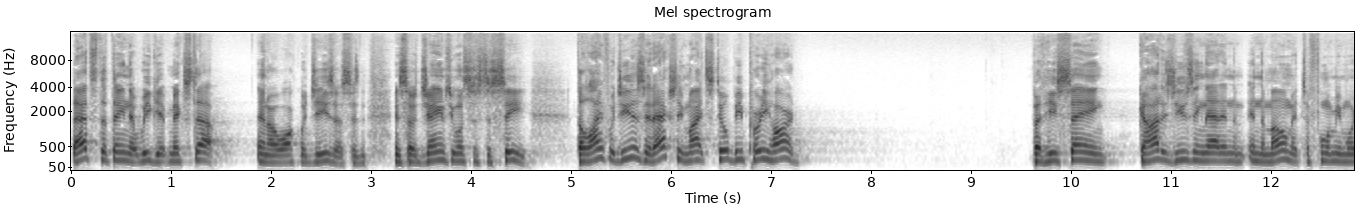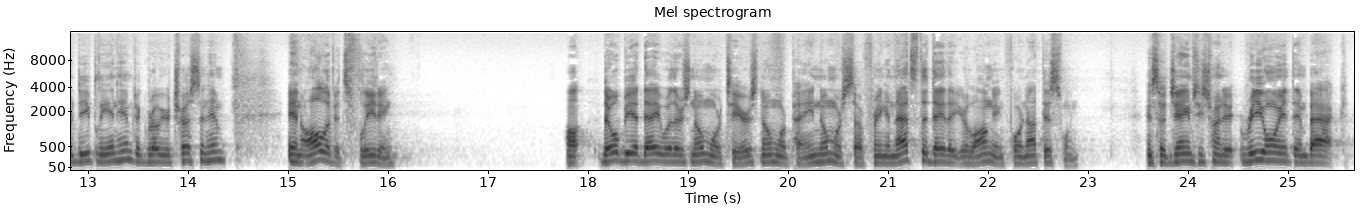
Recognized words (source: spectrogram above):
that's the thing that we get mixed up in our walk with Jesus. And, and so James, he wants us to see the life with Jesus, it actually might still be pretty hard. But he's saying God is using that in the, in the moment to form you more deeply in him, to grow your trust in him. And all of it's fleeting. Uh, there will be a day where there's no more tears, no more pain, no more suffering. And that's the day that you're longing for, not this one. And so James, he's trying to reorient them back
